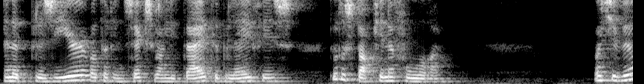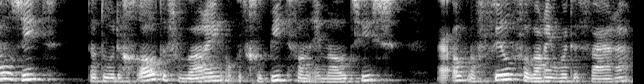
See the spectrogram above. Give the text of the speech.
en het plezier wat er in seksualiteit te beleven is, doet een stapje naar voren. Wat je wel ziet, dat door de grote verwarring op het gebied van emoties er ook nog veel verwarring wordt ervaren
